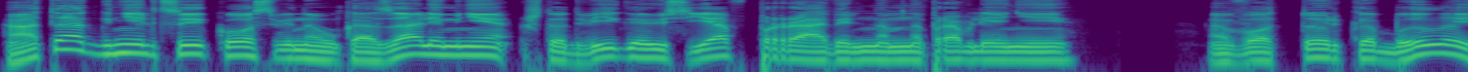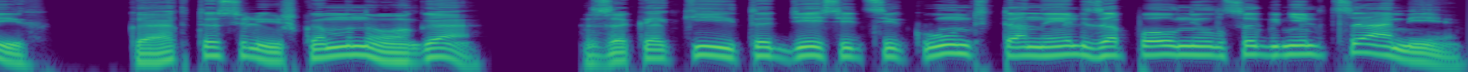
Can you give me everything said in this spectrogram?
А так гнильцы косвенно указали мне, что двигаюсь я в правильном направлении. Вот только было их как-то слишком много. За какие-то 10 секунд тоннель заполнился гнильцами.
